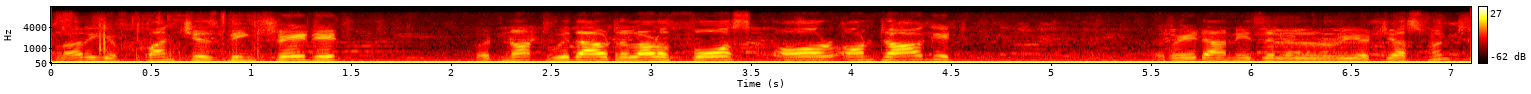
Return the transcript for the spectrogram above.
Flurry of punches being traded, but not without a lot of force or on target. Radar needs a little readjustment.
